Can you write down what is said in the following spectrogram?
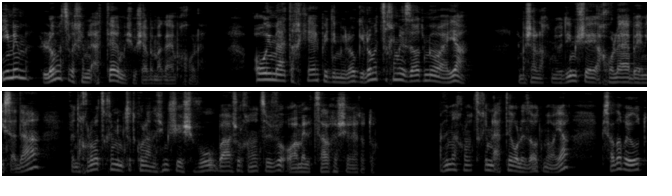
אם הם לא מצליחים לאתר מישהו שהיה במגע עם חולה, או אם מהתחקיר האפידמיולוגי לא מצליחים לזהות מי הוא היה, למשל אנחנו יודעים שהחולה היה במסעדה ואנחנו לא מצליחים למצוא את כל האנשים שישבו בשולחנות סביבו או המלצר ששירת אותו. אז אם אנחנו לא מצליחים לאתר או לזהות מי הוא היה, משרד הבריאות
